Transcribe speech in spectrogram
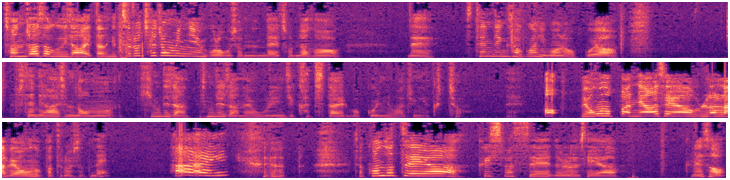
전좌석 의자가 있다는 게 트루 최종민님이 물어보셨는데 전좌석 네 스탠딩석은 이번에 없고요. 스탠딩 하시면 너무 힘들잖 힘들잖아요. 우리 이제 같이 나이를 먹고 있는 와중에 그쵸? 네. 어 명훈 오빠 안녕하세요. 울랄라 명훈 오빠 들어오셨네. 하이. 저 콘서트예요. 크리스마스에 놀러 오세요. 그래서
